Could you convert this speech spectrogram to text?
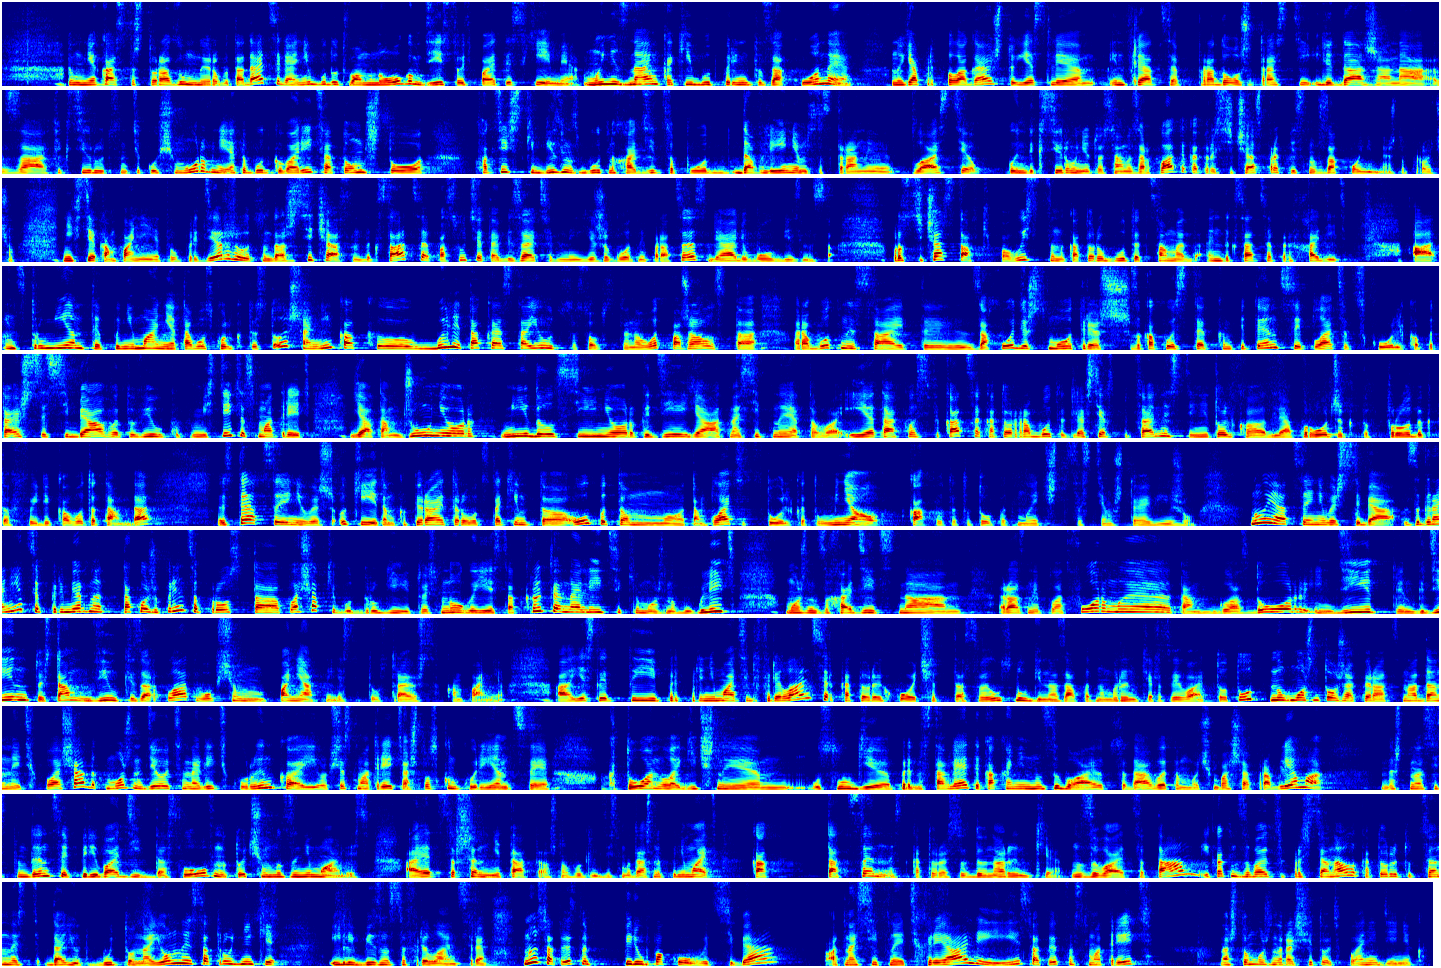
Мне кажется, что разумные работодатели, они будут во многом действовать по этой схеме. Мы не знаем, какие будут приняты законы, но я предполагаю, что если инфляция продолжит расти или даже она зафиксируется на текущем уровне, это будет говорить о том, что фактически бизнес будет находиться под давлением со стороны власти по индексированию той самой зарплаты, которая сейчас прописана в законе, между прочим. Не все компании этого придерживаются, но даже сейчас индексация, по сути, это обязательный ежегодный процесс для любого бизнеса. Просто сейчас ставки повысятся, на которые будет эта самая индексация происходить. А инструменты понимания того, сколько ты стоишь, они как э, были, так и остаются, собственно. Вот, пожалуйста, работные сайты, заходишь, смотришь, за какой стек компетенций платят сколько, пытаешься себя в эту вилку поместить и смотреть, я там junior, middle, senior, где я относительно этого. И это классификация, которая работает для всех специальностей, не только для проектов, продуктов или кого-то там, да. То есть ты оцениваешь, окей, там копирайтер вот с таким-то опытом там платит столько-то, у меня как вот этот опыт мэчится с тем, что я вижу. Ну и оцениваешь себя. За границей примерно такой же принцип, просто площадки будут другие. То есть много есть открытой аналитики, можно гуглить, можно заходить на разные платформы, там Glassdoor, Indeed, LinkedIn. То есть там вилки зарплат, в общем, понятно, если ты устраиваешься в компанию. А если ты предприниматель-фрилансер, который хочет свои услуги на западном рынке развивать, то тут ну, можно тоже опираться на данные этих площадок, можно делать аналитику рынка и вообще смотреть, а что с конкуренцией, кто аналогичные услуги предоставляет и как они называются. Да? В этом очень большая проблема потому что у нас есть тенденция переводить дословно то, чем мы занимались. А это совершенно не так должно выглядеть. Мы должны понимать, как та ценность, которую я создаю на рынке, называется там, и как называются профессионалы, которые эту ценность дают, будь то наемные сотрудники или бизнесы-фрилансеры. Ну и, соответственно, переупаковывать себя относительно этих реалий и, соответственно, смотреть, на что можно рассчитывать в плане денег.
